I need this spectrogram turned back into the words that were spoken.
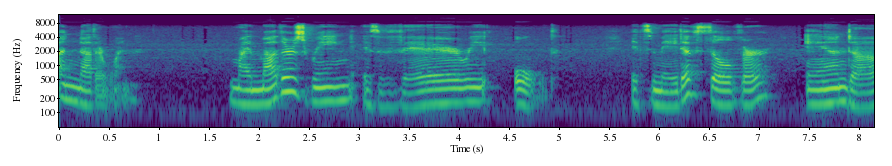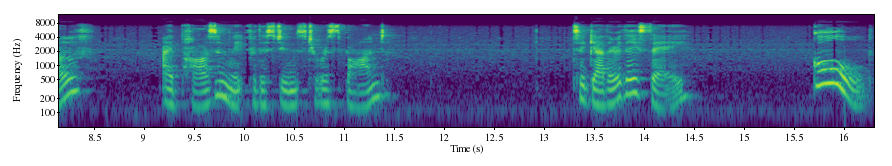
another one. My mother's ring is very old. It's made of silver and of... I pause and wait for the students to respond. Together they say, gold.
